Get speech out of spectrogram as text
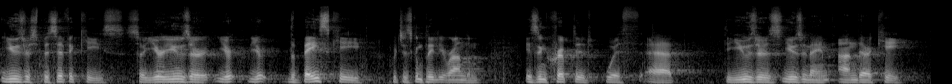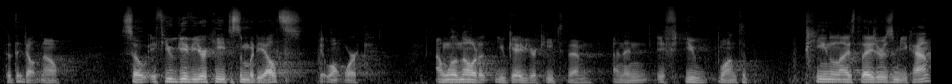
user-specific keys. So your user, your, your, the base key, which is completely random, is encrypted with uh, the user's username and their key that they don't know. So if you give your key to somebody else, it won't work. And we'll know that you gave your key to them. And then if you want to penalize plagiarism, you can.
